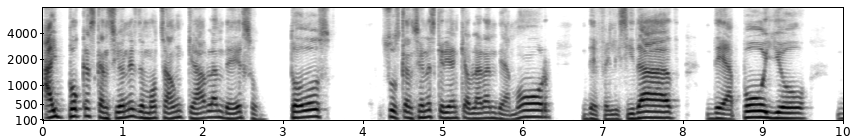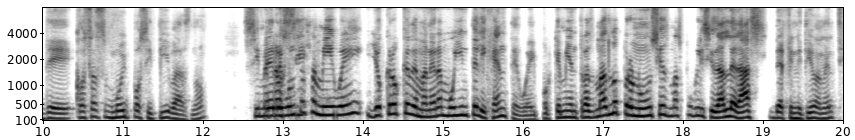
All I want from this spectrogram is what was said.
Hay pocas canciones de Motown que hablan de eso. Todos sus canciones querían que hablaran de amor, de felicidad, de apoyo, de cosas muy positivas, ¿no? Si me preguntas a mí, güey, yo creo que de manera muy inteligente, güey, porque mientras más lo pronuncias, más publicidad le das. Definitivamente.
